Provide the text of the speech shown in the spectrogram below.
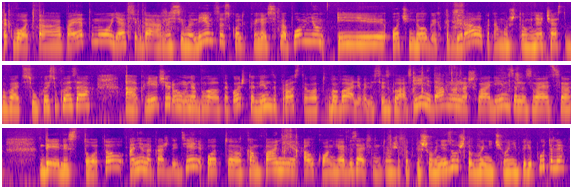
Так вот, э, поэтому я всегда носила линзы, сколько я себя помню, и очень долго их подбирала, потому что у меня часто бывает сухость в глазах, а к вечеру у меня бывало такое, что линзы просто вот вываливались из глаз. И недавно нашла линзы, называется Daily Total. Они на каждый день от э, компании Alcon. Я обязательно тоже подпишу внизу, чтобы вы ничего не перепутали.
